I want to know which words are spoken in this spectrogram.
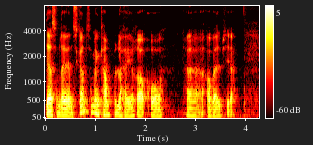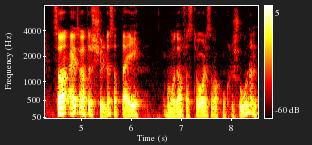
det som de ønsker, som en kamp mellom Høyre og eh, Arbeiderpartiet. Så jeg tror at det skyldes at de på en måte har forståelse for konklusjonen.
